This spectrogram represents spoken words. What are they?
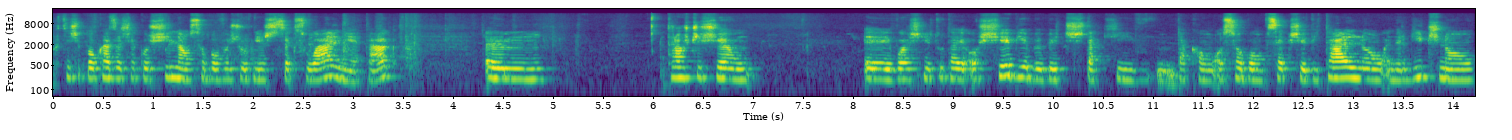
chce się pokazać jako silna osobowość również seksualnie, tak? troszczy się y, właśnie tutaj o siebie, by być taki, taką osobą w seksie witalną, energiczną.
